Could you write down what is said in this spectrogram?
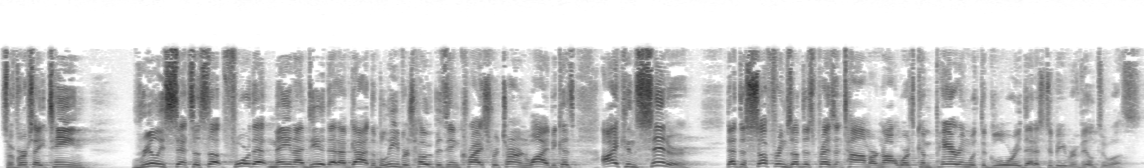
So verse 18 really sets us up for that main idea that I've got. The believer's hope is in Christ's return. Why? Because I consider that the sufferings of this present time are not worth comparing with the glory that is to be revealed to us.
